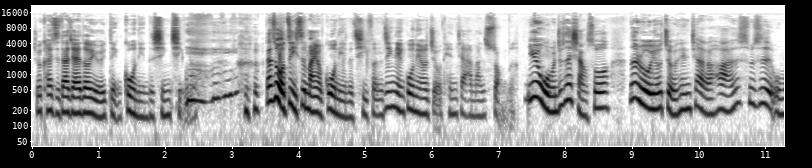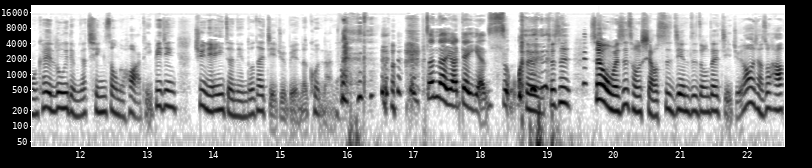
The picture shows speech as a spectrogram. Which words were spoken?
就开始大家都有一点过年的心情了。但是我自己是蛮有过年的气氛，今年过年有九天假，还蛮爽的。因为我们就在想说，那如果有九天假的话，那是不是我们可以录一点比较轻松的话题？毕竟去年一整年都在解决别人的困难，真的有点严肃。对，就是虽然我们是从小事件之中在解决，然后我想说，好，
